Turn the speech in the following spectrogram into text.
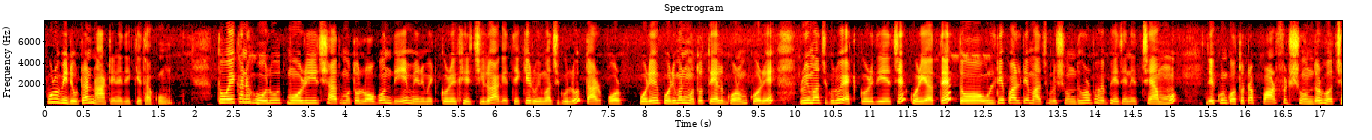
পুরো ভিডিওটা না টেনে দেখতে থাকুন। তো এখানে হলুদ, মরিচ, স্বাদ মতো লবণ দিয়ে মেরিনেট করে রেখেছিল আগে থেকে রুই মাছগুলো। তারপর পরে পরিমাণ মতো তেল গরম করে রুই মাছগুলো অ্যাড করে দিয়েছে কোরিয়াতে। তো উল্টে পাল্টে মাছগুলো সুন্দরভাবে ভেজে নিচ্ছে আম্মু। দেখুন কতটা পারফেক্ট সুন্দর হচ্ছে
